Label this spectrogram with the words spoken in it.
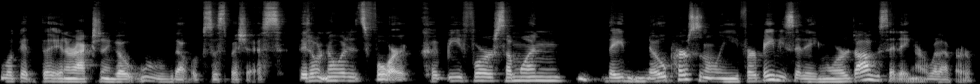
look at the interaction and go, ooh, that looks suspicious. They don't know what it's for. It could be for someone they know personally for babysitting or dog sitting or whatever.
